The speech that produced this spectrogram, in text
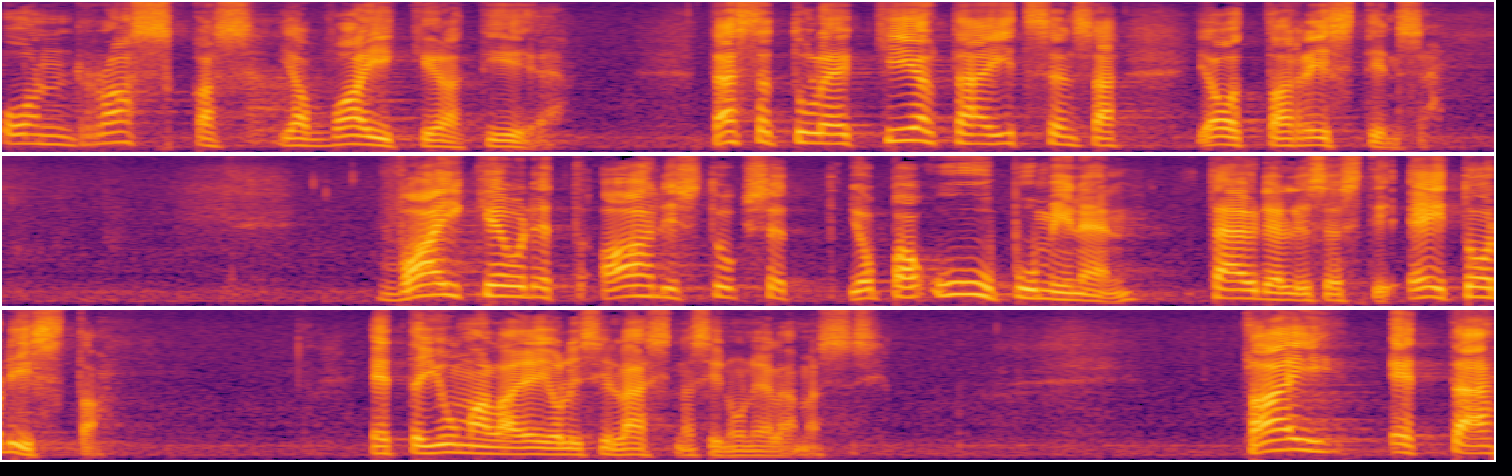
on raskas ja vaikea tie. Tässä tulee kieltää itsensä ja ottaa ristinsä. Vaikeudet, ahdistukset, jopa uupuminen täydellisesti ei todista, että Jumala ei olisi läsnä sinun elämässäsi. Tai että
